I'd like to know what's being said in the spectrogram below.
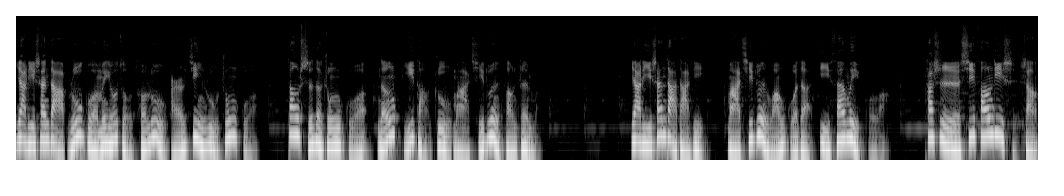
亚历山大如果没有走错路而进入中国，当时的中国能抵挡住马其顿方阵吗？亚历山大大帝，马其顿王国的第三位国王，他是西方历史上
